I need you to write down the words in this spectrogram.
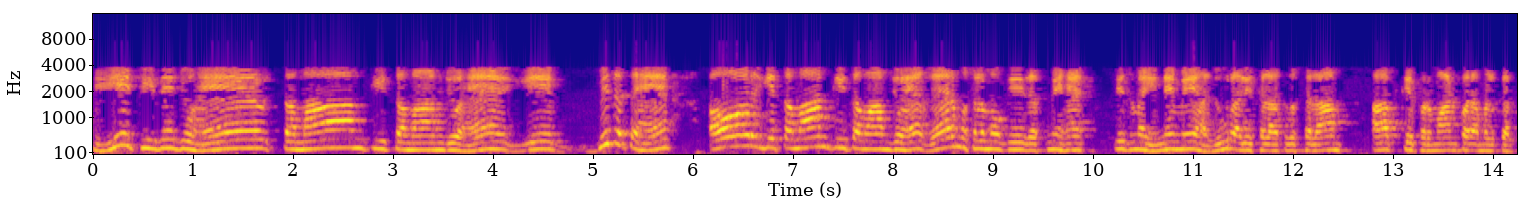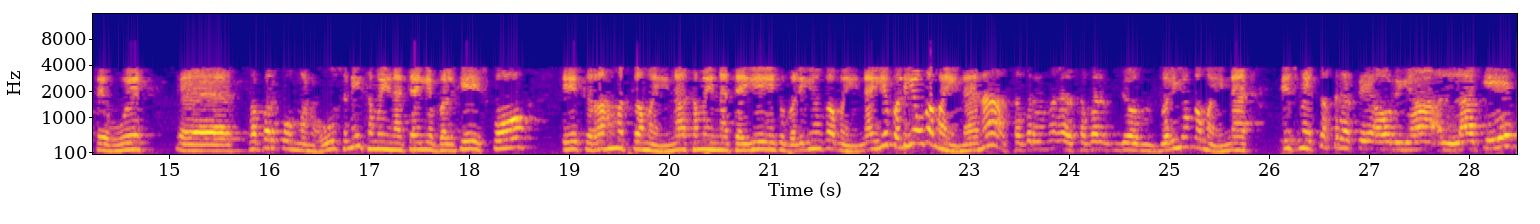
یہ چیزیں جو ہیں، تمام کی تمام جو ہیں، یہ بدت ہیں، اور یہ تمام کی تمام جو ہے غیر مسلموں کی رسمیں ہیں۔ اس مہینے میں حضور علیہ سلاۃ والسلام آپ کے فرمان پر عمل کرتے ہوئے سفر کو منحوس نہیں سمجھنا چاہیے، بلکہ اس کو ایک رحمت کا مہینہ سمجھنا چاہیے، ایک بلیوں کا مہینہ۔ یہ بلیوں کا مہینہ ہے نا۔ سفر سفر جو بلیوں کا مہینہ ہے۔ اس میں کثرت اولیاء اللہ کے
